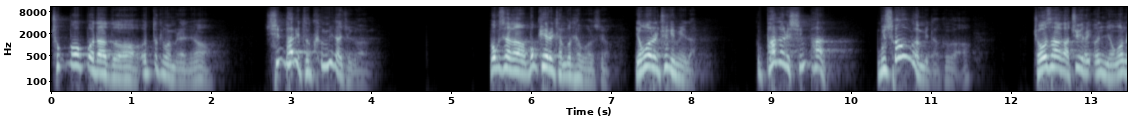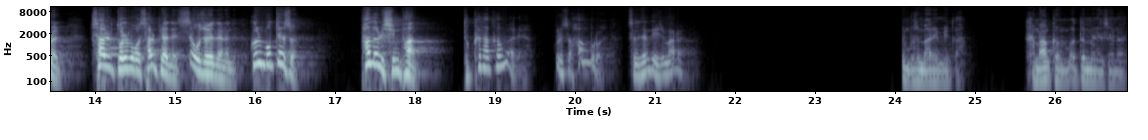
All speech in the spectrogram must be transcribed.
축복보다도 어떻게 보면요. 심판이 더 큽니다, 지금. 목사가 목회를 잘못해 보세요. 영혼을 죽입니다. 그 받을 심판. 무서운 겁니다, 그거. 교사가 은 영혼을 잘 돌보고 살펴야 돼. 세워줘야 되는데 그걸 못해서 받을 심판 더 크다 그 말이에요. 그래서 함부로 선생 되지 마라. 이게 무슨 말입니까? 그만큼 어떤 면에서는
